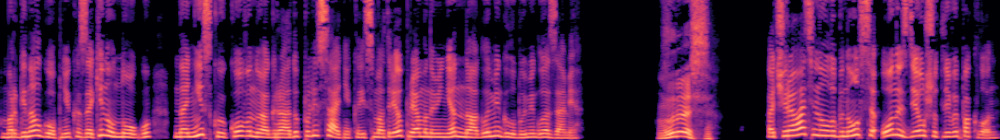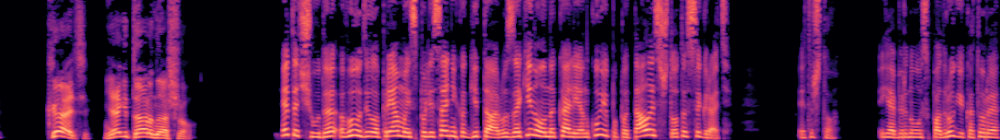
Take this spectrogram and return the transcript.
Маргинал-гопник закинул ногу на низкую кованую ограду полисадника и смотрел прямо на меня наглыми голубыми глазами. «Здрасте!» Очаровательно улыбнулся он и сделал шутливый поклон. «Кать, я гитару нашел!» Это чудо выудило прямо из полисадника гитару, закинула на коленку и попыталась что-то сыграть. «Это что?» Я обернулась к подруге, которая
